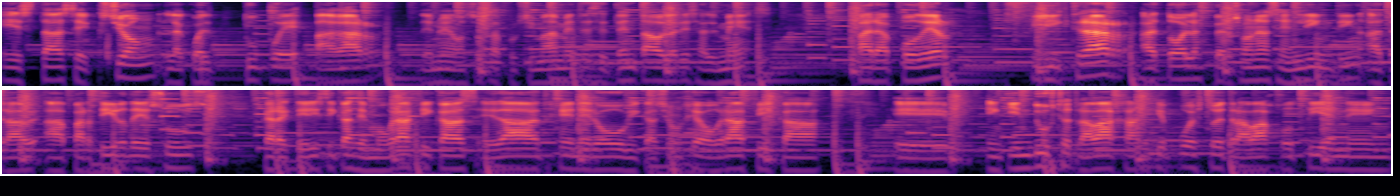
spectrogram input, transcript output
esta sección, la cual tú puedes pagar, de nuevo, estos aproximadamente 70 dólares al mes, para poder filtrar a todas las personas en LinkedIn a, partir de sus características demográficas, edad, género, ubicación geográfica, eh, en qué industria trabajan, qué puesto de trabajo tienen,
